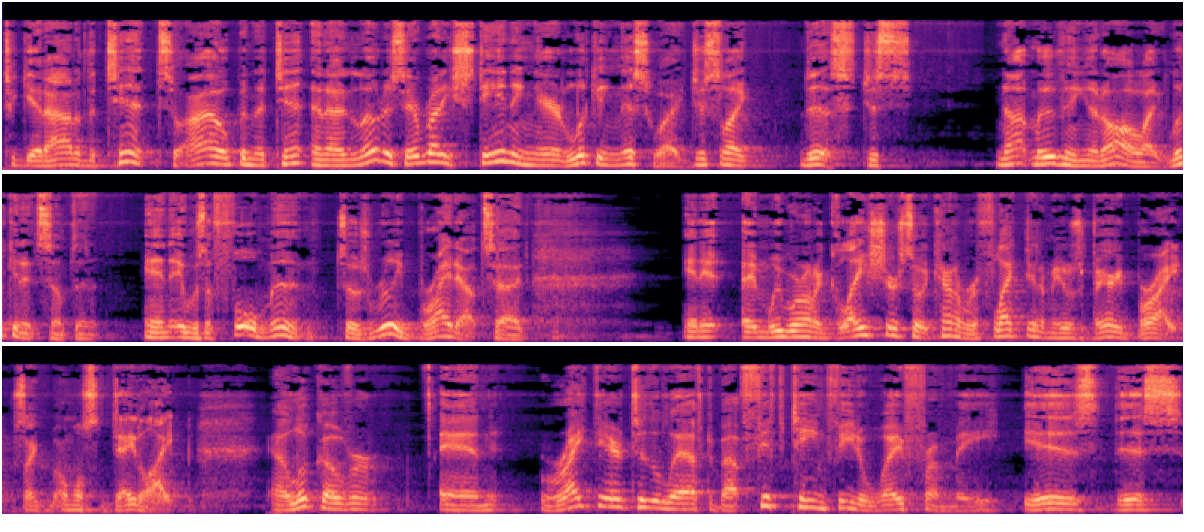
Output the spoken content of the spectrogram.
to get out of the tent. So I open the tent and I notice everybody standing there looking this way, just like this, just not moving at all, like looking at something. And it was a full moon. So it was really bright outside. And it, and we were on a glacier, so it kind of reflected. I mean, it was very bright. It was like almost daylight. And I look over and right there to the left, about 15 feet away from me is this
